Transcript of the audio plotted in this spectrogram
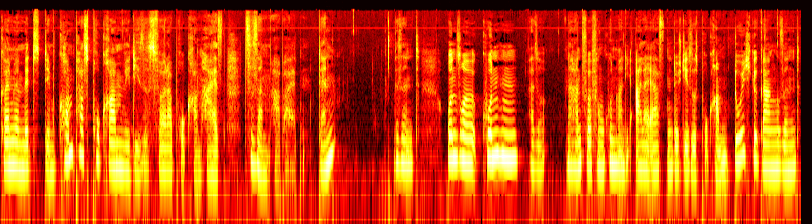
können wir mit dem Kompass-Programm, wie dieses Förderprogramm heißt, zusammenarbeiten. Denn wir sind unsere Kunden, also eine Handvoll von Kunden waren die allerersten, die durch dieses Programm durchgegangen sind.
